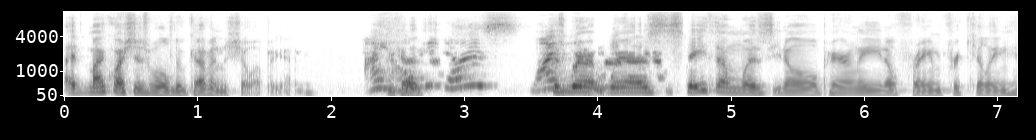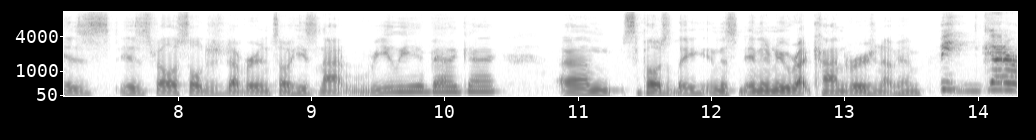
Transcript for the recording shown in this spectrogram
uh, my question is, will Luke Evans show up again? I Because- hope he does. Why? Because where, whereas Statham was, you know, apparently, you know, framed for killing his his fellow soldiers, whatever, and so he's not really a bad guy, um, supposedly in this in their new retcon version of him. But you gotta But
